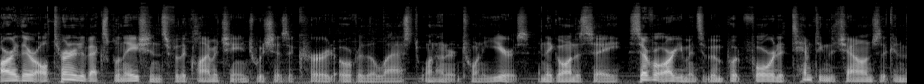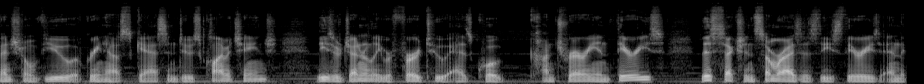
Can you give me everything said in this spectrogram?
are there alternative explanations for the climate change which has occurred over the last 120 years? And they go on to say several arguments have been put forward attempting to challenge the conventional view of greenhouse gas induced climate change. These are generally referred to as, quote, contrarian theories. This section summarizes these theories and the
